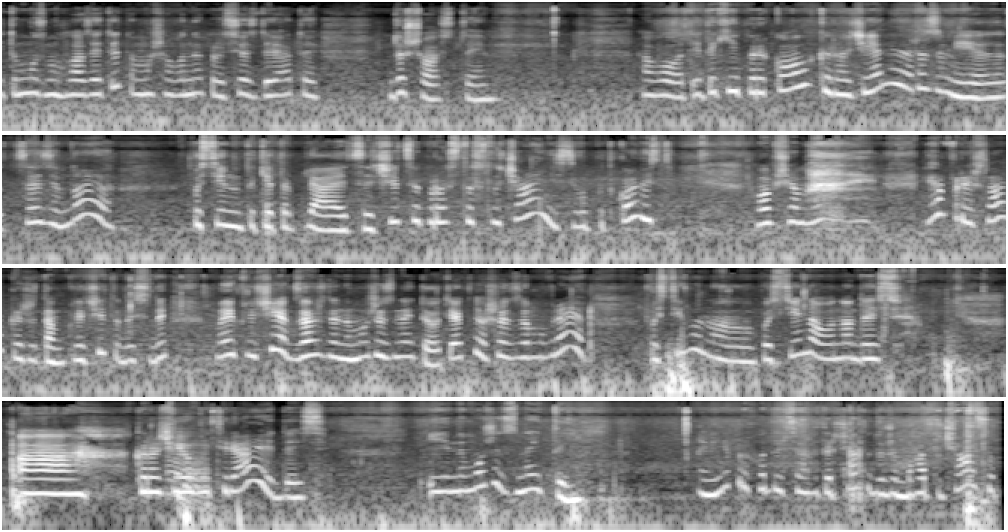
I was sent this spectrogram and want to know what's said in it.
і тому змогла зайти, тому що вони працюють з 9 до 6. От, і такий прикол, коротше, я не розумію, це зі мною постійно таке трапляється, чи це просто случайність, випадковість. В общем, я прийшла, кажу, там ключі туди-сюди. Мої ключі, як завжди, не можу знайти. От як я щось замовляю, постійно, постійно воно десь а, коротше, його тіряють десь і не можуть знайти. І мені приходиться витрачати дуже багато часу,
